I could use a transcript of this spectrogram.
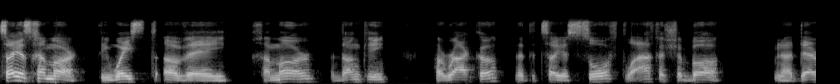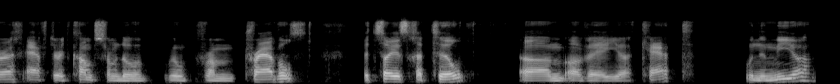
Tzayas Chamar, the waist of a Chamar, a donkey, Haraka, that the tzayas soft, La'acha Shabbat, Derech, after it comes from the from travels. The tzayas Chatil, um, of a uh, cat, Unamiya.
